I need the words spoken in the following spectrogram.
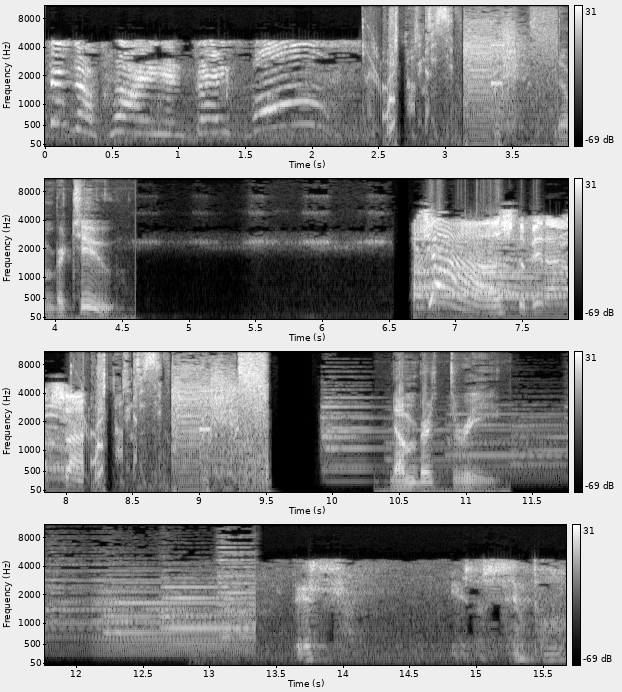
There's no crying in baseball! Number two. Just a bit outside. Number three. This is a simple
